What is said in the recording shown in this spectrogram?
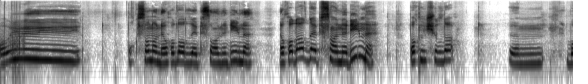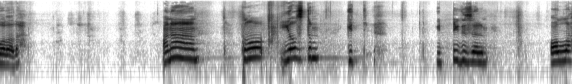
Oy. Baksana ne kadar da efsane değil mi? Ne kadar da efsane değil mi? Bakın şurada ım, bu arada. Anam. Pro yazdım. Git. Gitti güzelim. Allah.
